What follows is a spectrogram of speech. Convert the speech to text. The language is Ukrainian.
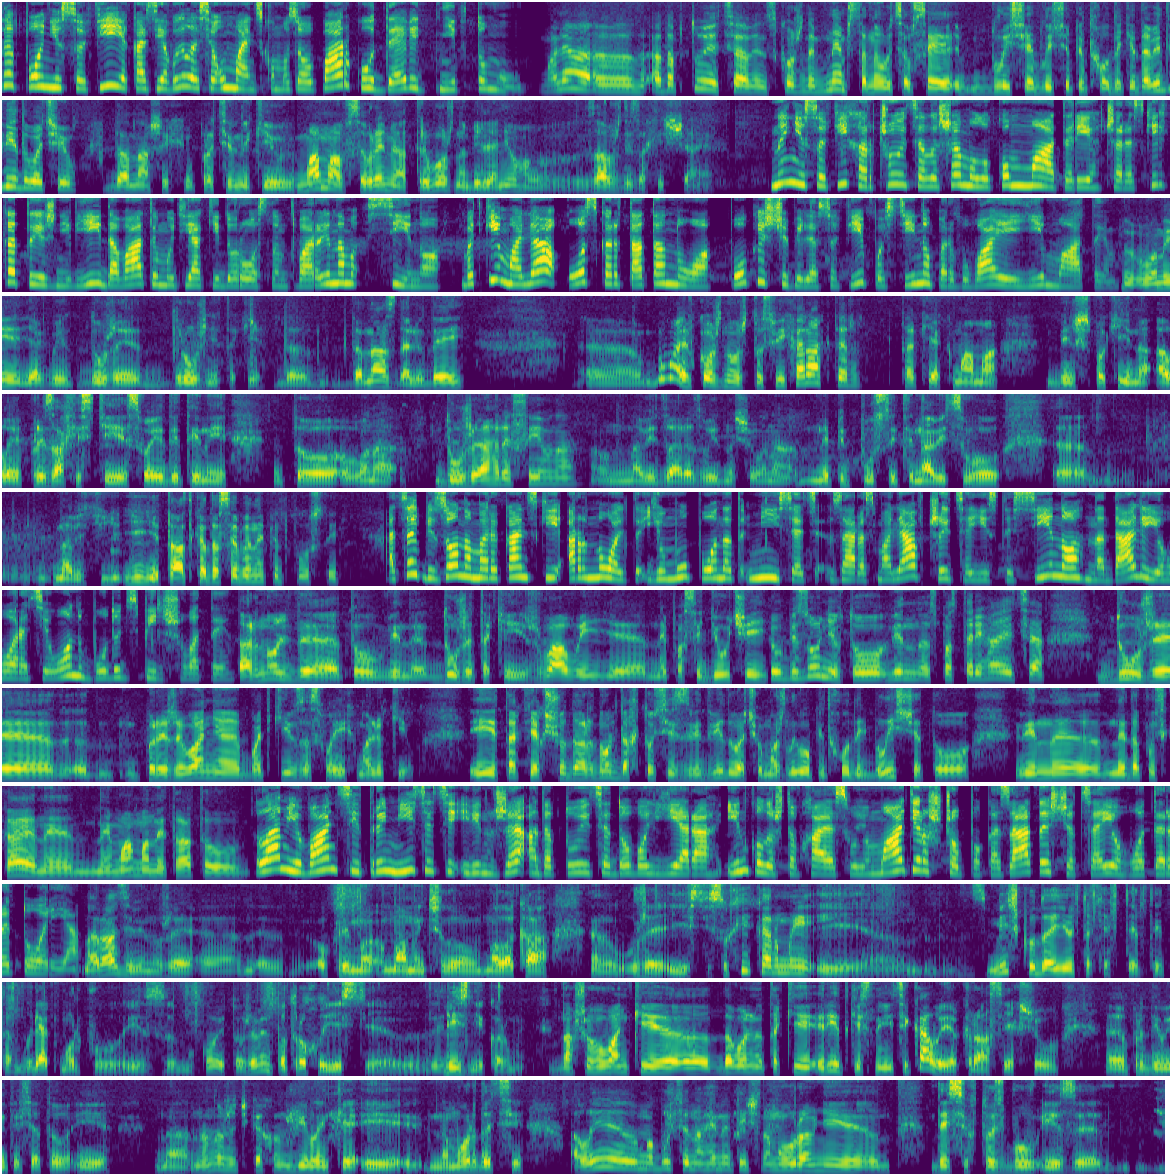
Це поні Софі, яка з'явилася у Менському зоопарку 9 днів тому. Маля е, адаптується, він з кожним днем становиться все ближче і ближче підходить і до відвідувачів, до наших працівників. Мама все время тривожна біля нього завжди захищає. Нині Софі харчується лише молоком матері. Через кілька тижнів їй даватимуть, як і дорослим тваринам, сіно. Батьки маля Оскар та Тано. Поки що біля Софі постійно перебуває її мати. Вони якби дуже дружні такі до, до нас, до людей. Е, буває в кожного ж то свій характер, так як мама більш спокійна, але при захисті своєї дитини, то вона дуже агресивна. Навіть зараз видно, що вона не підпустить навіть свого, е, навіть її татка до себе не підпустить. А це бізон американський Арнольд. Йому понад місяць. Зараз маля вчиться їсти сіно. Надалі його раціон будуть збільшувати. Арнольд, е, то він дуже такий жвавий, е, непосидючий. У бізонів то він спостерігається дуже е, переживання батьків за своїх малюків. І так, якщо до Арнольда хтось із відвідувачів, можливо, підходить ближче, то він е, не допускає не, не мама, не тато. Ламі Ванці три місяці, і він вже адаптується до вольєра. Інколи штовхає свою матір, щоб показати, що це його територія. Наразі він вже, е, е, окрім маминчого молока, вже їсть і сухі корми, і мішку дають, так як тертий там буряк, моркву із мукою, то вже він потроху їсть різні корми. В нашого Ваньки е, доволі таки рідкісний і цікавий якраз, якщо е, придивитися, то і на, на ножичках він біленьке, і на мордаці. Але, мабуть, це на генетичному уровні е, десь хтось був із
